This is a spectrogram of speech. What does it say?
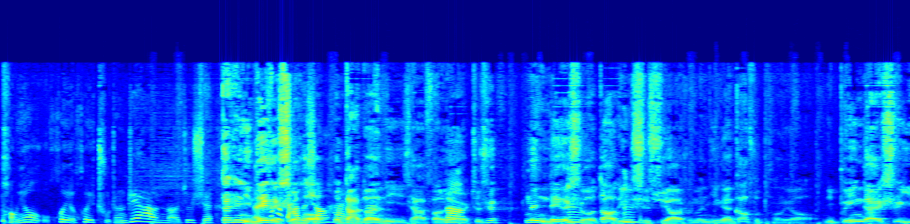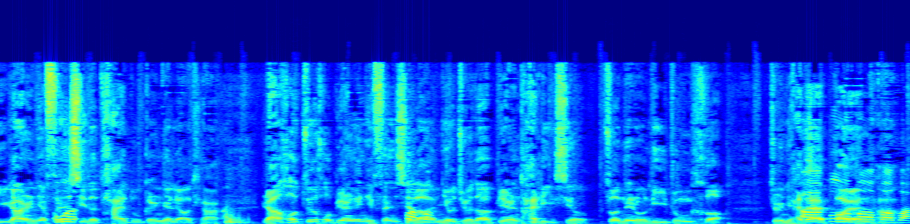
朋友会会处成这样呢？就是但是你那个时候我打断你一下，方玲就是那你那个时候到嗯底是需要什么？你应该告诉朋友，你不应该是以让人家分析的态度跟人家聊天，然后最后别人给你分析了，你又觉得别人太理性，做那种理中客，就是你还呃在不不不抱怨他。不不，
